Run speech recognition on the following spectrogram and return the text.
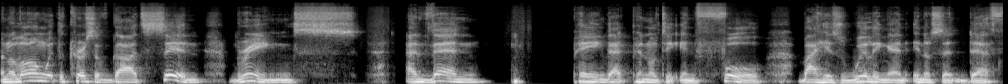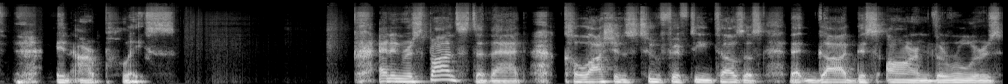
And along with the curse of God, sin brings, and then paying that penalty in full by his willing and innocent death in our place. And in response to that, Colossians 2:15 tells us that God disarmed the rulers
